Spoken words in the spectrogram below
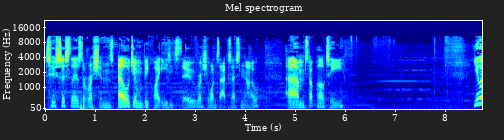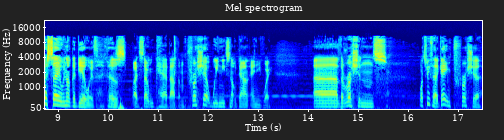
Two Sicilies, the Russians. Belgium would be quite easy to do. Russia wants access, no. Um, stockpile tea. USA we're not going to deal with, because I just don't care about them. Prussia we need to knock down anyway. Uh, the Russians... Well, to be fair, getting Prussia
